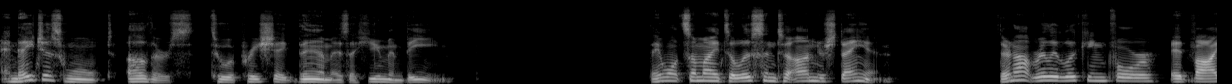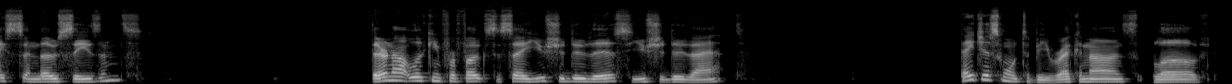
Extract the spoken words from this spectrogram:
And they just want others to appreciate them as a human being. They want somebody to listen to understand. They're not really looking for advice in those seasons. They're not looking for folks to say, you should do this, you should do that. They just want to be recognized, loved,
